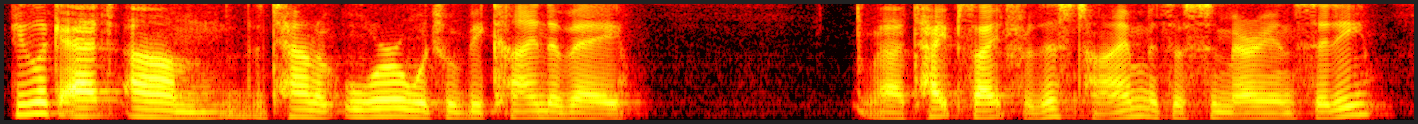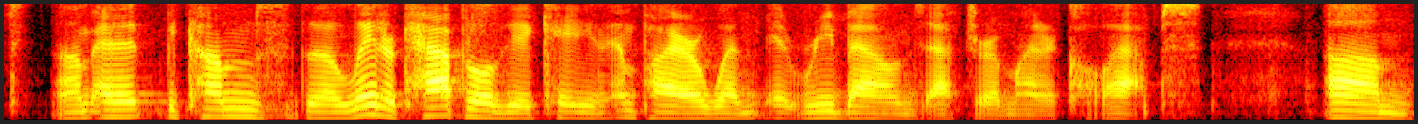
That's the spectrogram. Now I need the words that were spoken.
If you look at um, the town of Ur, which would be kind of a, a type site for this time, it's a Sumerian city. Um, and it becomes the later capital of the Akkadian Empire when it rebounds after a minor collapse. Um,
